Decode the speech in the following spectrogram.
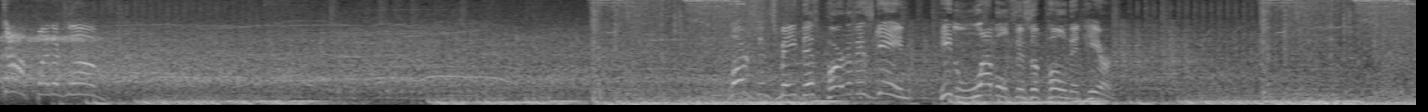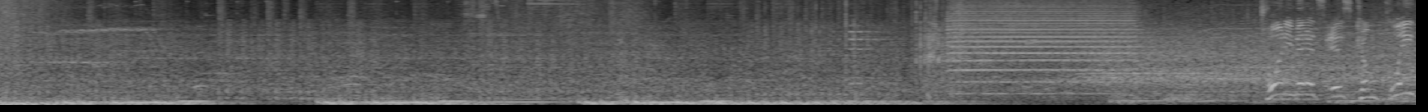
stop by the glove. Larsson's made this part of his game. He levels his opponent here. Is complete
